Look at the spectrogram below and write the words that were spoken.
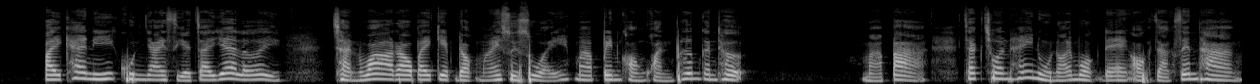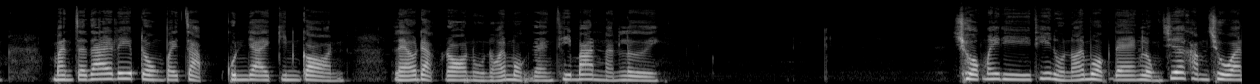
ๆ ไปแค่นี้คุณยายเสียใจแย่เลย ฉันว่าเราไปเก็บดอกไม้สวยๆ มาเป็นของขวัญเพิ่มกันเถอะ หมาป่า ชักชวนให้หนูน้อยหมวกแดงออกจากเส้นทาง มันจะได้รีบตรงไปจับคุณยายกินก่อน แล้วดักรอหนูน้อยหมวกแดงที่บ้านนั้นเลย โชคไม่ดีที่หนูน้อยหมวกแดงหลงเชื่อคำชวน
